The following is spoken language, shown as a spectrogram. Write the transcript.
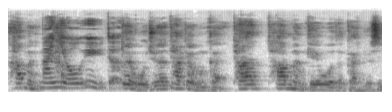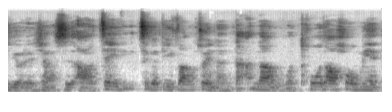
他们蛮犹豫的。对，我觉得他给我们感，他他们给我的感觉是有点像是啊，这这个地方最难打，那我拖到后面，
